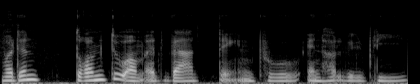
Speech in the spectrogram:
Hvordan drømte du om, at hverdagen på Anhold ville blive?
